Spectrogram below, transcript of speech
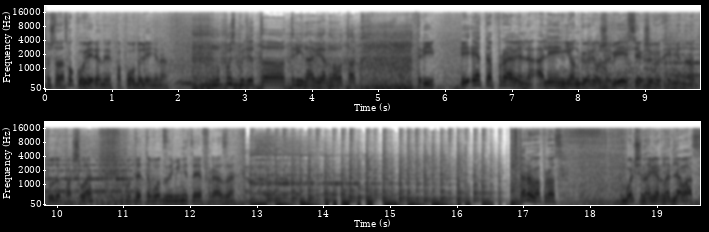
Ну что, насколько уверены по поводу Ленина? Ну пусть будет э, три, наверное, вот так. Три. И это правильно. О Ленине он говорил, живее всех живых. Именно оттуда пошла вот эта вот знаменитая фраза. Второй вопрос. Больше, наверное, для вас.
